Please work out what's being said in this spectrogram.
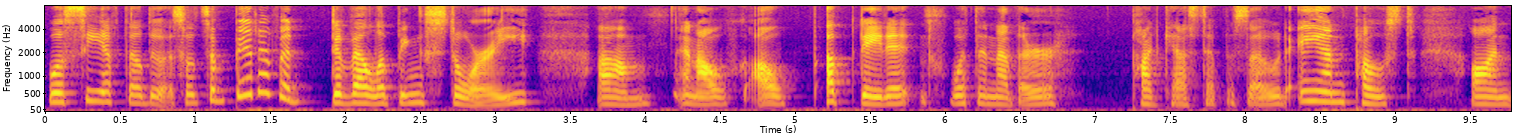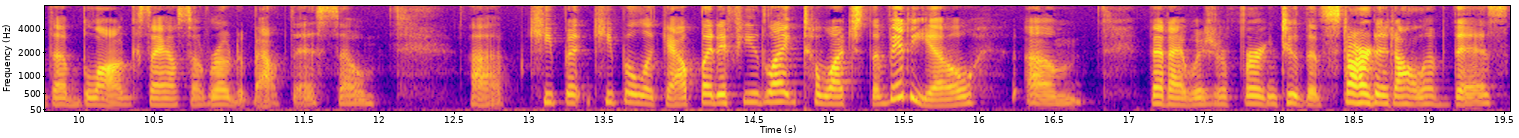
we'll see if they'll do it. So it's a bit of a developing story, um, and I'll I'll update it with another podcast episode and post on the blog because I also wrote about this. So uh, keep it keep a lookout. But if you'd like to watch the video um, that I was referring to that started all of this,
